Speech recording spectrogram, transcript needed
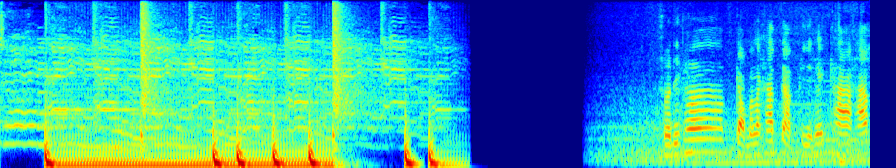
สวัสดีครับ กลับมาแล้วครับกับ p ีเทคาครับ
